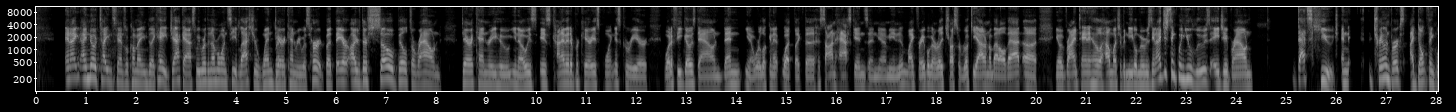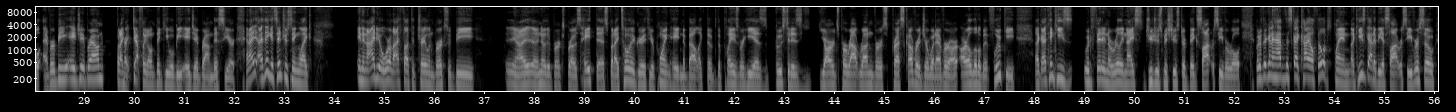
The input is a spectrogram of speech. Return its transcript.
and I, I know Titans fans will come out and be like, "Hey, jackass, we were the number one seed last year when Derrick right. Henry was hurt." But they are, are they're so built around Derrick Henry, who you know is is kind of at a precarious point in his career. What if he goes down? Then you know we're looking at what like the Hassan Haskins and you know I mean Mike Vrabel going to really trust a rookie? I don't know about all that. Uh, you know Ryan Tannehill, how much of a needle mover is he? And I just think when you lose AJ Brown, that's huge. And Treylon Burks, I don't think will ever be AJ Brown but I right. definitely don't think he will be AJ Brown this year. And I, I think it's interesting. Like in an ideal world, I thought that Treylon Burks would be. You know, I, I, know that Burks Bros hate this, but I totally agree with your point, Hayden, about like the the plays where he has boosted his yards per route run versus press coverage or whatever are, are a little bit fluky. Like I think he's would fit in a really nice Juju Smith Schuster big slot receiver role. But if they're going to have this guy Kyle Philips playing, like he's got to be a slot receiver. So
